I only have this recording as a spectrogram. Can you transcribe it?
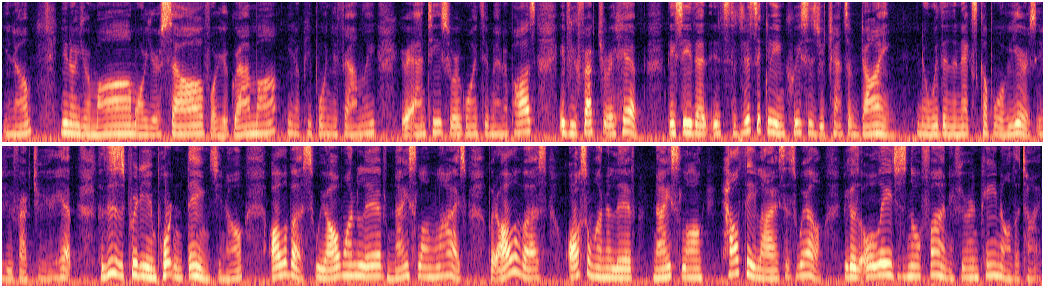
you know? You know your mom or yourself or your grandma you know people in your family your aunties who are going through menopause if you fracture a hip they say that it statistically increases your chance of dying you know, within the next couple of years if you fracture your hip. So this is pretty important things, you know. All of us, we all want to live nice long lives, but all of us also want to live nice long healthy lives as well because old age is no fun if you're in pain all the time,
